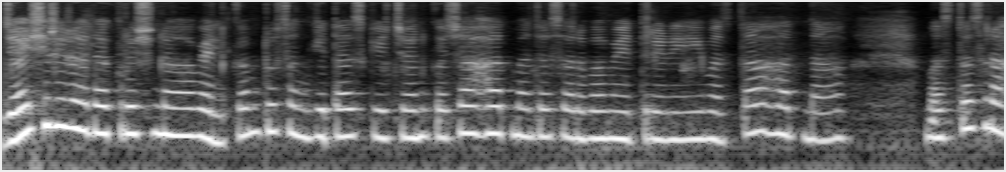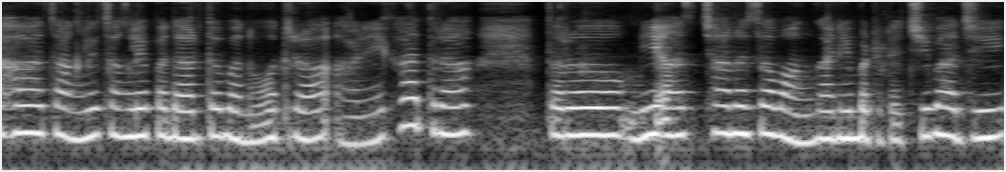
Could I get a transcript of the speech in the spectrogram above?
जय Shri Radhakrishna. Welcome to Sangeeta's kitchen कशा आहात माझ्या सर्व मैत्रिणी? मस्त आहात ना? मस्तच राहा. चांगले चांगले पदार्थ बनवत राहा आणि खात राहा. तर मी आज छान असं वांगा आणि बटाट्याची भाजी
